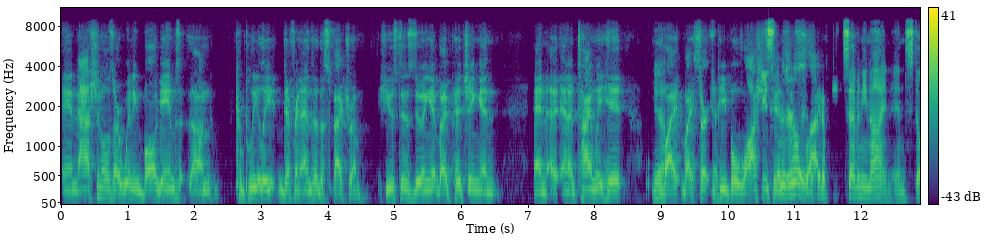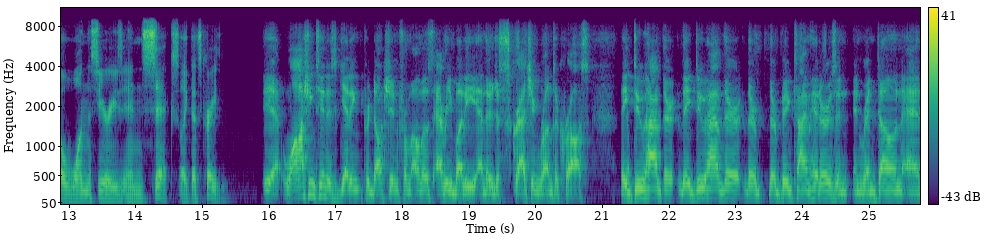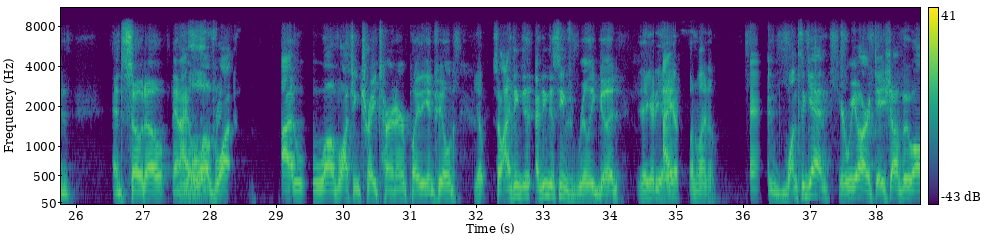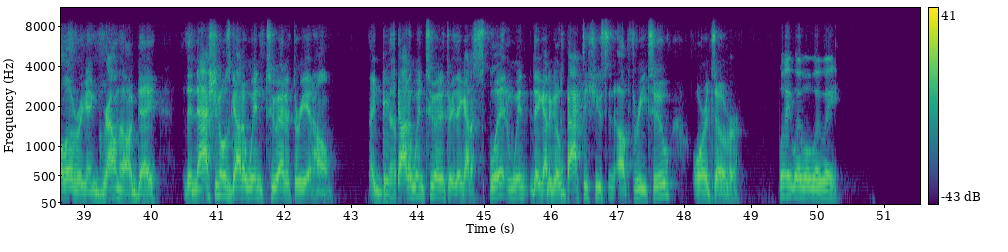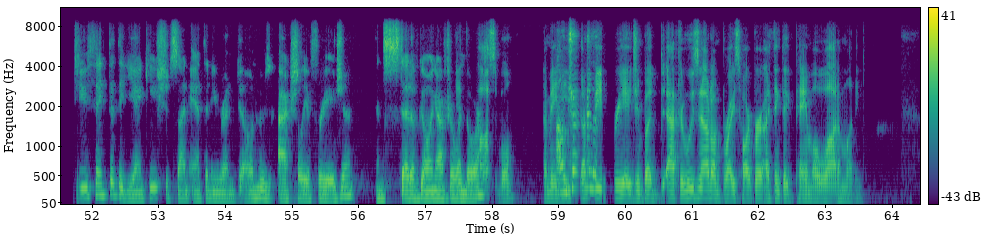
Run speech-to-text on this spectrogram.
and Nationals are winning ball games on completely different ends of the spectrum. Houston's doing it by pitching and and and a timely hit Yeah. by by certain Yeah. people. He Washington's just earlier. flat- They had a 79 and still won the series in six. Like that's crazy. yeah, Washington is getting production from almost everybody, and they're just scratching runs across. They do have their they do have their their their big time hitters in, in Rendon and and Soto, and I Love love what I love watching Trea Turner play the infield. Yep. So I think th- I think this team's really good. They got yeah, I- they got a fun lineup. And once again, here we are, deja vu all over again, Groundhog Day. The Nationals got to win two out of three at home. They Yep. got to win two out of three. They got to split and win. They got to go back to Houston up three two, or it's over. Wait, wait, wait, wait, wait. do you think that the Yankees should sign Anthony Rendon, who's actually a free agent, instead of going after Lindor? It's possible. I mean, I'm he's going to to- be a free agent, but after losing out on Bryce Harper, I think they pay him a lot of money.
